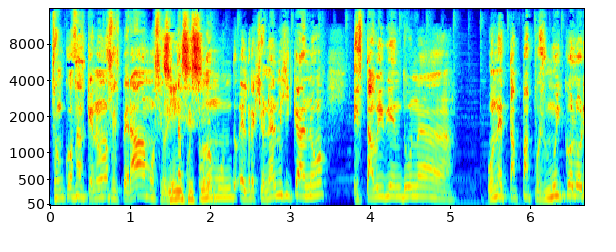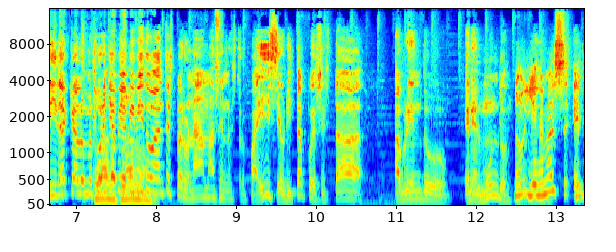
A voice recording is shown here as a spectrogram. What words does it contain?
Son cosas que no nos esperábamos y ahorita sí, pues sí, todo el sí. mundo, el regional mexicano está viviendo una, una etapa pues muy colorida que a lo mejor claro, ya había claro. vivido antes, pero nada más en nuestro país y ahorita pues está abriendo en el mundo. No, y además, eh,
